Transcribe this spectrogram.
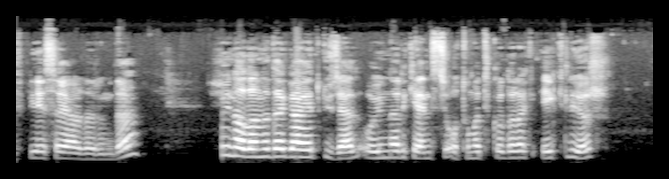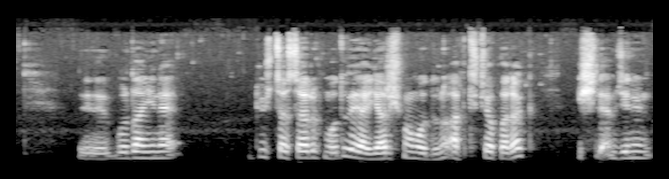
FPS ayarlarında. Oyun alanı da gayet güzel. Oyunları kendisi otomatik olarak ekliyor. Ee, buradan yine güç tasarruf modu veya yarışma modunu aktif yaparak işlemcinin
